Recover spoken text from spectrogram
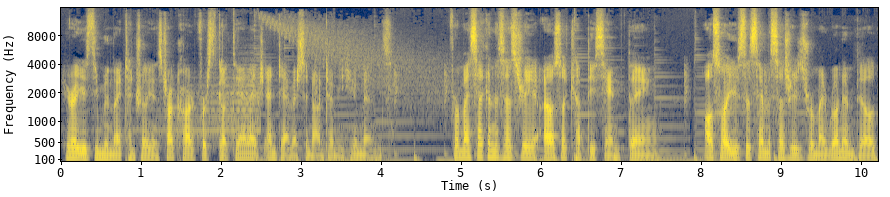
Here I use the Moonlight Tendrilion Star card for skill damage and damage to non-demi humans. For my second accessory, I also kept the same thing. Also, I used the same accessories for my Ronin build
